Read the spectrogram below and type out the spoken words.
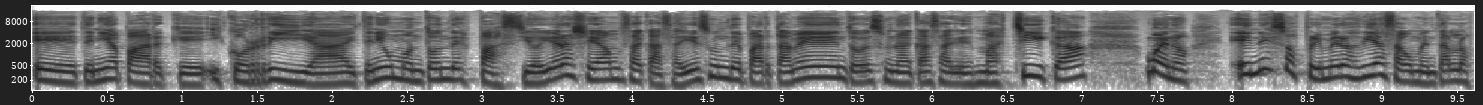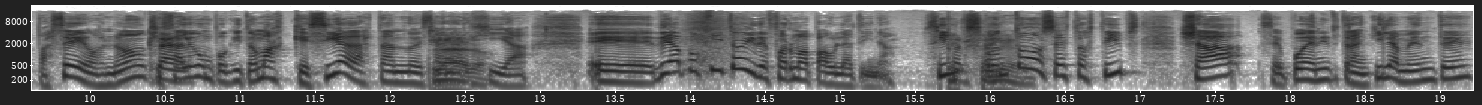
eh, tenía parque y corría y tenía un montón de espacio y ahora llegamos a casa y es un departamento, es una casa que es más chica, bueno, en esos primeros días aumentar los paseos, ¿no? Que Claro. salga un poquito más, que siga gastando esa Claro. energía. Eh, de a poquito y de forma paulatina. ¿sí? Con todos estos tips ya se pueden ir tranquilamente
